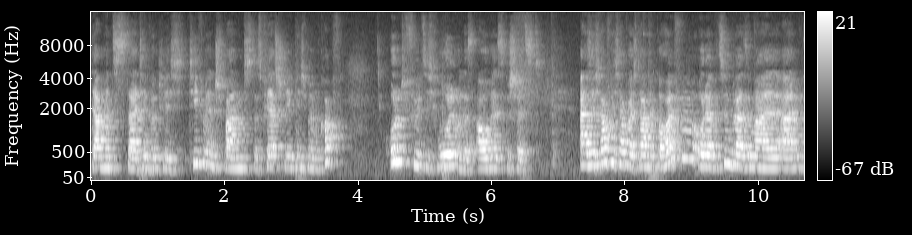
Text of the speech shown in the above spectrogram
damit seid ihr wirklich tiefenentspannt, das Pferd schlägt nicht mehr im Kopf und fühlt sich wohl und das Auge ist geschützt. Also ich hoffe, ich habe euch damit geholfen oder beziehungsweise mal eine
